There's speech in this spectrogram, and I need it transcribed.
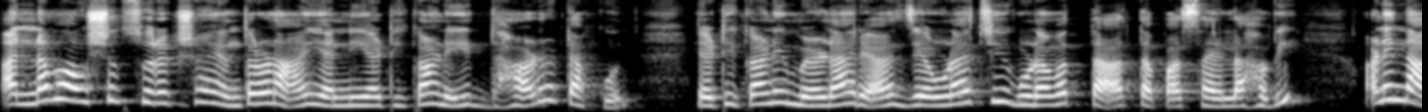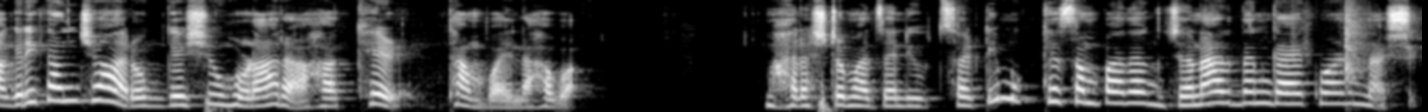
अन्न व औषध सुरक्षा यंत्रणा यांनी या ठिकाणी धाड टाकून या ठिकाणी मिळणाऱ्या जेवणाची गुणवत्ता तपासायला हवी आणि नागरिकांच्या आरोग्याशी होणारा हा खेळ थांबवायला हवा. महाराष्ट्र माझा न्यूजसाठी मुख्य संपादक जनार्दन गायकवाड नाशिक.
